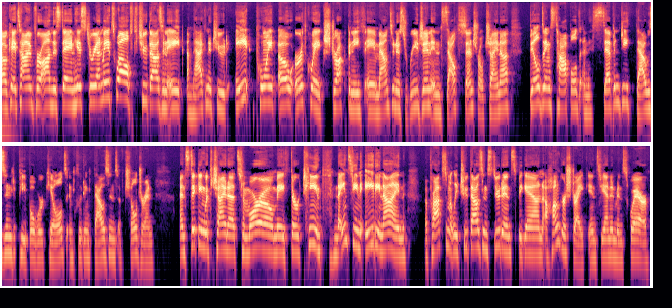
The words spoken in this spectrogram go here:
Okay, time for On This Day in History. On May 12th, 2008, a magnitude 8.0 earthquake struck beneath a mountainous region in south central China. Buildings toppled and 70,000 people were killed, including thousands of children. And sticking with China, tomorrow, May 13th, 1989, approximately 2,000 students began a hunger strike in Tiananmen Square.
